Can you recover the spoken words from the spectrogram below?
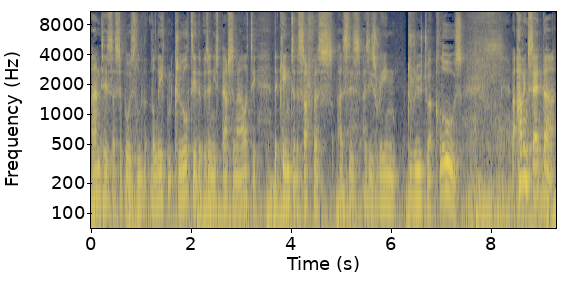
and his, I suppose, the latent cruelty that was in his personality that came to the surface as his, as his reign drew to a close. But having said that,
